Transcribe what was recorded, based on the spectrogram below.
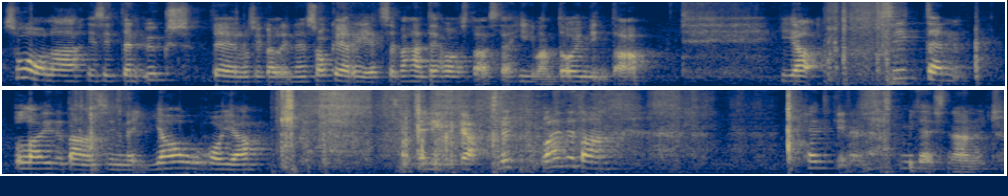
suolaa ja sitten yksi teelusikallinen sokeri, että se vähän tehostaa sitä hiivan toimintaa. Ja sitten laitetaan sinne jauhoja. Eli nyt laitetaan, hetkinen, miten nämä nyt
